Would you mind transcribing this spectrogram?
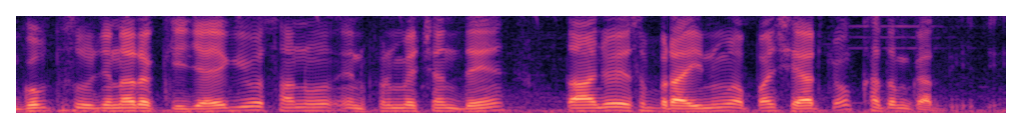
ਗੁਪਤ ਸੂਚਨਾ ਰੱਖੀ ਜਾਏਗੀ, ਉਹ ਸਾਨੂੰ ਇਨਫੋਰਮੇਸ਼ਨ ਦੇਣ, ਤਾਂ ਜੋ ਇਸ ਬੁਰਾਈ ਨੂੰ ਆਪਾਂ ਸ਼ਹਿਰ ਚੋਂ ਖਤਮ ਕਰ ਦਈਏ ਜੀ।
